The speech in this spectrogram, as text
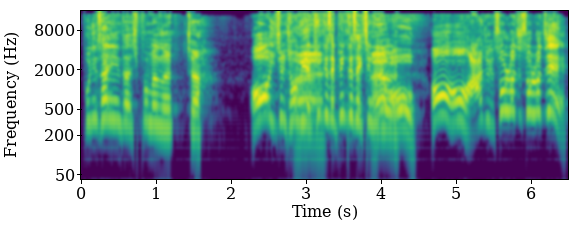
본인 사진이다 싶으면은 자 어, 이 친구 저 위에 네. 핑크색 핑크색 친구들 네, 어우. 어, 어, 아주 솔로지 솔로지.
